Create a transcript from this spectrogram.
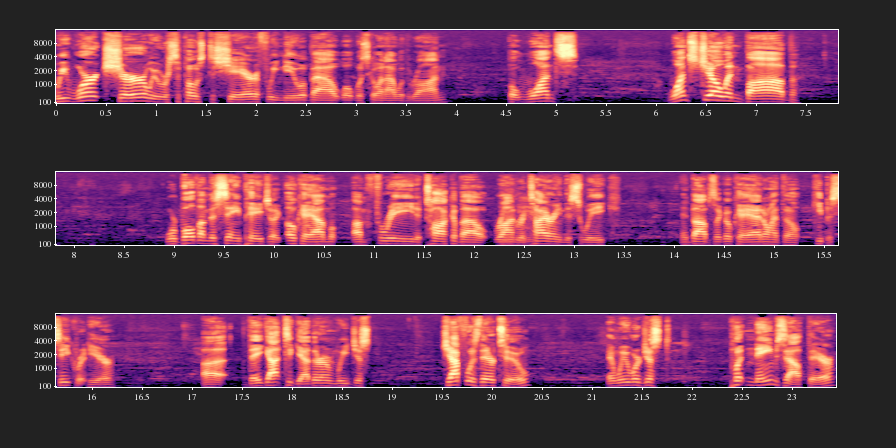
we weren't sure we were supposed to share if we knew about what was going on with Ron. But once once Joe and Bob were both on the same page, like, okay, I'm I'm free to talk about Ron mm-hmm. retiring this week, and Bob's like, okay, I don't have to keep a secret here. Uh, they got together and we just Jeff was there too, and we were just putting names out there.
